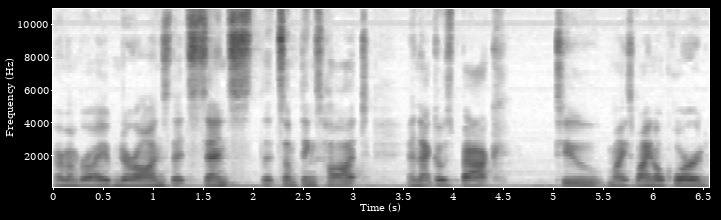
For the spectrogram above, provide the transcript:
remember I have neurons that sense that something's hot, and that goes back to my spinal cord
